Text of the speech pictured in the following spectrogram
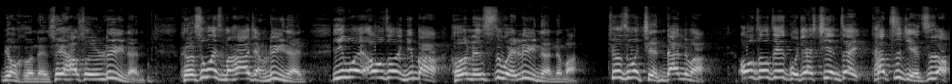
用核能，所以他说是绿能。可是为什么他要讲绿能？因为欧洲已经把核能视为绿能了嘛，就这么简单的嘛。欧洲这些国家现在他自己也知道，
